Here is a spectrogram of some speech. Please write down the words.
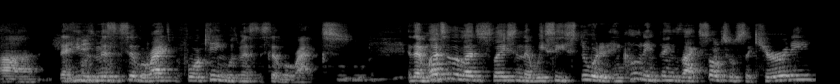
uh, that he was Mr. Civil Rights before King was Mr. Civil Rights. And that much of the legislation that we see stewarded, including things like Social Security,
